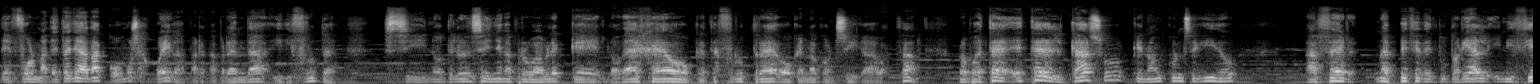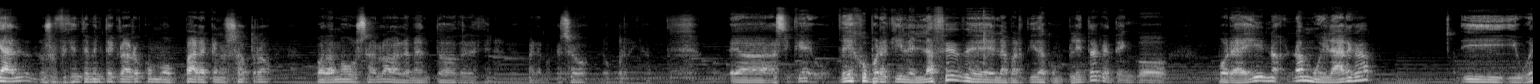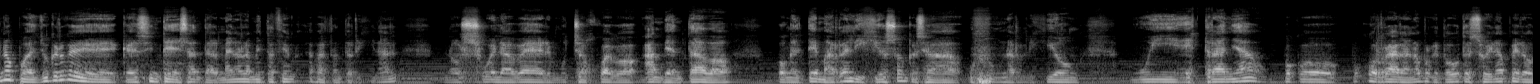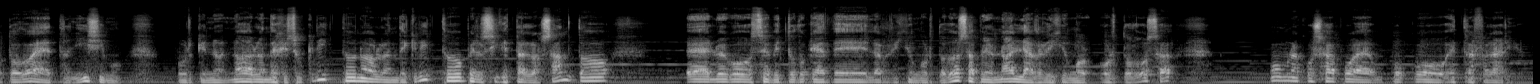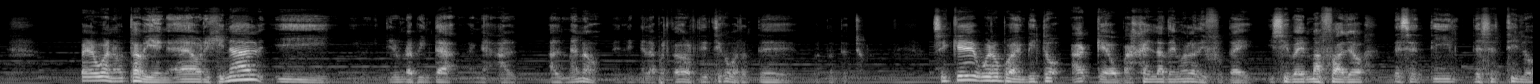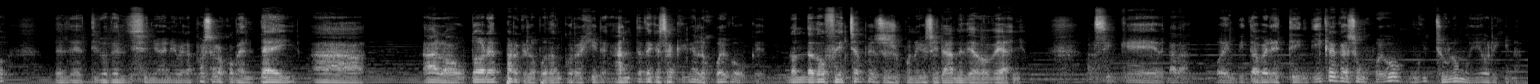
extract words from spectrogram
de forma detallada cómo se juega para que aprendas y disfrutes si no te lo enseñan es probable que lo dejes o que te frustres o que no consigas avanzar. Bueno, pues este, este, es el caso que no han conseguido hacer una especie de tutorial inicial lo suficientemente claro como para que nosotros podamos usar los elementos del escenario. Esperemos que eso lo corrija. Eh, así que os dejo por aquí el enlace de la partida completa que tengo por ahí. No, no es muy larga, y, bueno, pues yo creo que, es interesante, al menos la ambientación es bastante original. No suele haber muchos juegos ambientados con el tema religioso, aunque sea una religión muy extraña, un poco, poco rara, ¿no? Porque todo te suena, pero todo es extrañísimo. Porque no, no hablan de Jesucristo, no hablan de Cristo, pero sí que están los santos. Eh, luego se ve todo que es de la religión ortodoxa, pero no es la religión ortodoxa una cosa pues un poco estrafalaria. Pero bueno, está bien, es original y, tiene una pinta, al, menos en el apartado artístico, bastante, bastante chulo. Así que bueno, pues invito a que os bajéis la demo y la disfrutéis. Y si veis más fallos de ese, de ese estilo, del, estilo del diseño de niveles, pues se lo comentéis a, a los autores para que lo puedan corregir antes de que saquen el juego, que no han dado fecha, pero se supone que será a mediados de año. Así que nada, os invito a ver este Indica, que es un juego muy chulo, muy original.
